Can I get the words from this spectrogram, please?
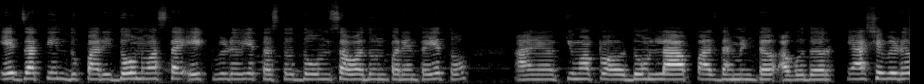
येत जातील. दुपारी दोन वाजता एक व्हिडिओ येत असतो दोन सव्वा दोनपर्यंत येतो. आणि किंवा प दोनला पाच दहा मिनटं अगोदर. हे असे व्हिडिओ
